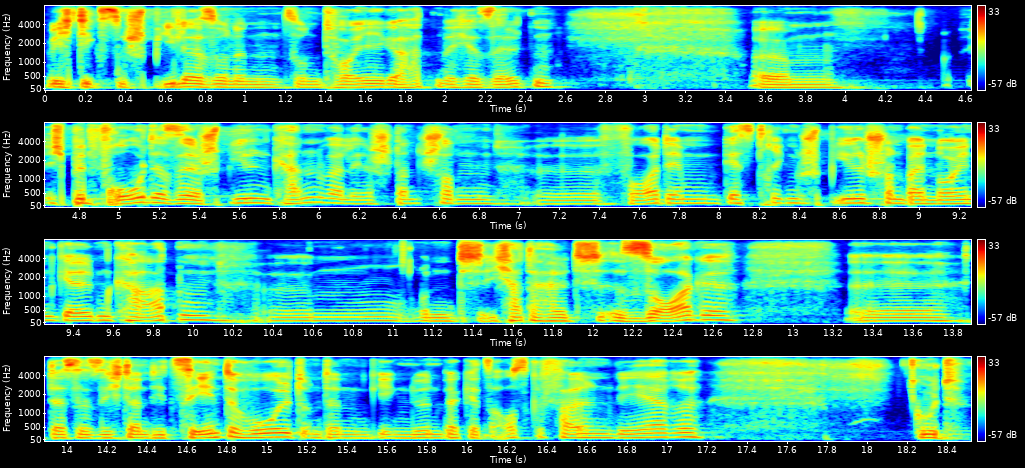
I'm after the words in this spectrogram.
wichtigsten Spieler. So einen, so einen Torjäger hatten wir hier selten. Ähm, ich bin froh, dass er spielen kann, weil er stand schon äh, vor dem gestrigen Spiel schon bei neun gelben Karten. Ähm, und ich hatte halt Sorge, äh, dass er sich dann die zehnte holt und dann gegen Nürnberg jetzt ausgefallen wäre. Gut,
